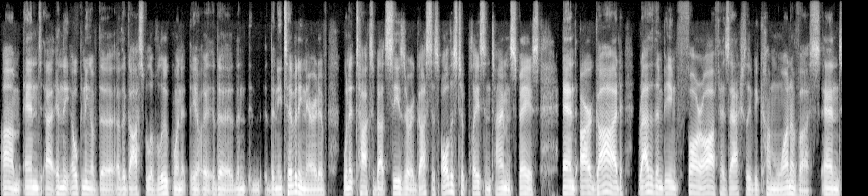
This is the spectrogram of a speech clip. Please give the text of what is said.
Um, and uh, in the opening of the of the Gospel of Luke, when it you know uh, the the the nativity narrative, when it talks about Caesar Augustus, all this took place in time and space, and our God, rather than being far off, has actually become one of us. And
